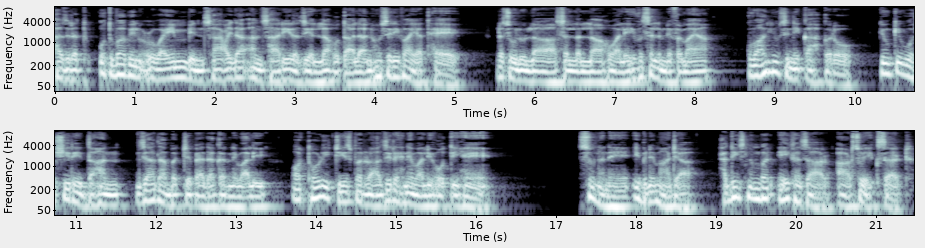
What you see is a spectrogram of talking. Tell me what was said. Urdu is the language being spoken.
حضرت عطبہ بن عویم بن ساعدہ انصاری رضی اللہ تعالیٰ عنہ سے روایت ہے۔ رسول اللہ صلی اللہ علیہ وسلم نے فرمایا، کواریوں سے نکاح کرو، کیونکہ وہ شیر دہن زیادہ بچے پیدا کرنے والی اور تھوڑی چیز پر راضی رہنے والی ہوتی ہیں۔ سننے ابن ماجہ، حدیث نمبر ایک ہزار آٹھ سو اکسٹھ۔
